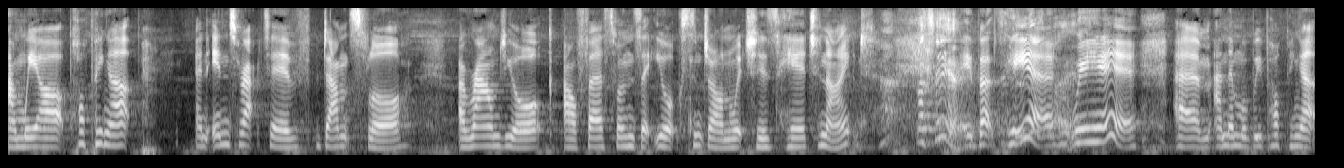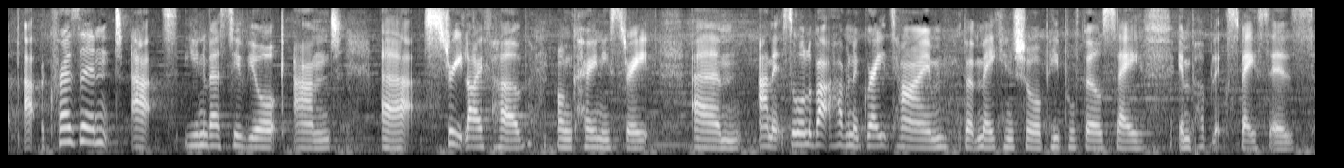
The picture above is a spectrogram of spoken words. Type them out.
And we are popping up an interactive dance floor around York. Our first one's at York St John, which is here tonight. That's here. That's here. We're here. Um, and then we'll be popping up at the Crescent, at University of York, and uh, at Street Life Hub on Coney Street. Um, and it's all about having a great time, but making sure people feel safe in public spaces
